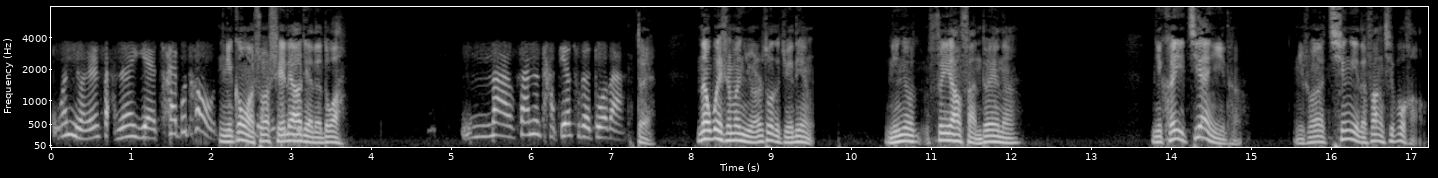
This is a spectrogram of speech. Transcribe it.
我女儿反正也猜不透。你跟我说谁了解的多？那反正他接触的多吧。对，那为什么女儿做的决定，您就非要反对呢？你可以建议他，你说轻易的放弃不好，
